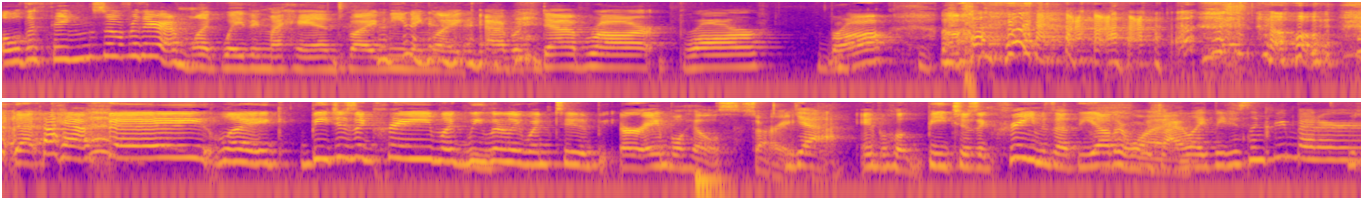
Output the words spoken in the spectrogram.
all the things over there. I'm like waving my hands by meaning like abracadabra, bra, bra. Um, that cafe, like beaches and cream, like we literally went to or Ample Hills. Sorry, Yeah. Ample Hills. Beaches and cream is at the other one, Which I like Beaches and Cream better.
